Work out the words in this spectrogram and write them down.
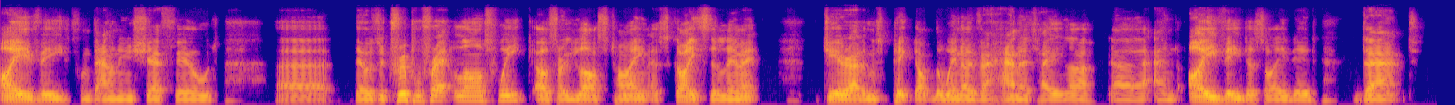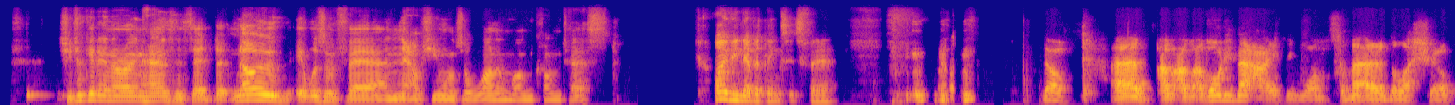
Ivy from down in Sheffield. Uh, there was a triple threat last week. Oh, sorry, last time at Sky's the Limit. Gia Adams picked up the win over Hannah Taylor, uh, and Ivy decided that she took it in her own hands and said that no, it wasn't fair, and now she wants a one on one contest. Ivy never thinks it's fair. no, um, I've, I've only met Ivy once. I met her at the last show,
